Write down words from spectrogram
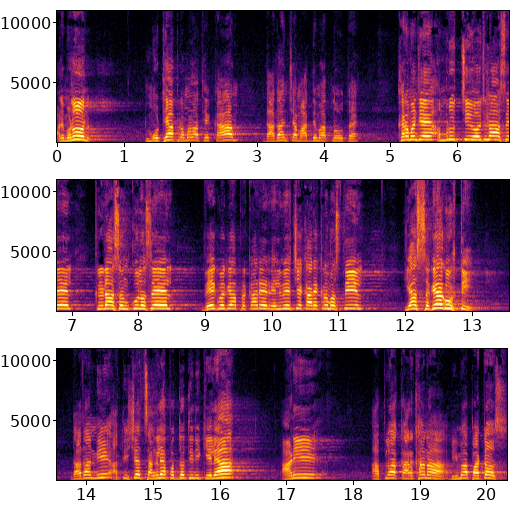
आणि म्हणून मोठ्या प्रमाणात हे काम दादांच्या माध्यमात नव्हतं आहे खरं म्हणजे अमृतची योजना असेल क्रीडा संकुल असेल वेगवेगळ्या प्रकारे रेल्वेचे कार्यक्रम असतील या सगळ्या गोष्टी दादांनी अतिशय चांगल्या पद्धतीने केल्या आणि आपला कारखाना भीमा पाटस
